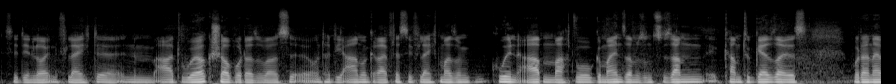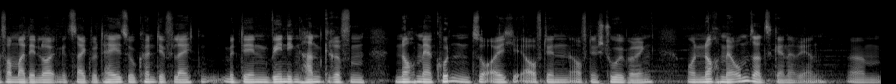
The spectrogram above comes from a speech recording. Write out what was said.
dass ihr den Leuten vielleicht äh, in einem Art Workshop oder sowas äh, unter die Arme greift, dass ihr vielleicht mal so einen coolen Abend macht, wo gemeinsam so ein Zusammen-Come-Together ist, wo dann einfach mal den Leuten gezeigt wird, hey, so könnt ihr vielleicht mit den wenigen Handgriffen noch mehr Kunden zu euch auf den, auf den Stuhl bringen und noch mehr Umsatz generieren. Ähm,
